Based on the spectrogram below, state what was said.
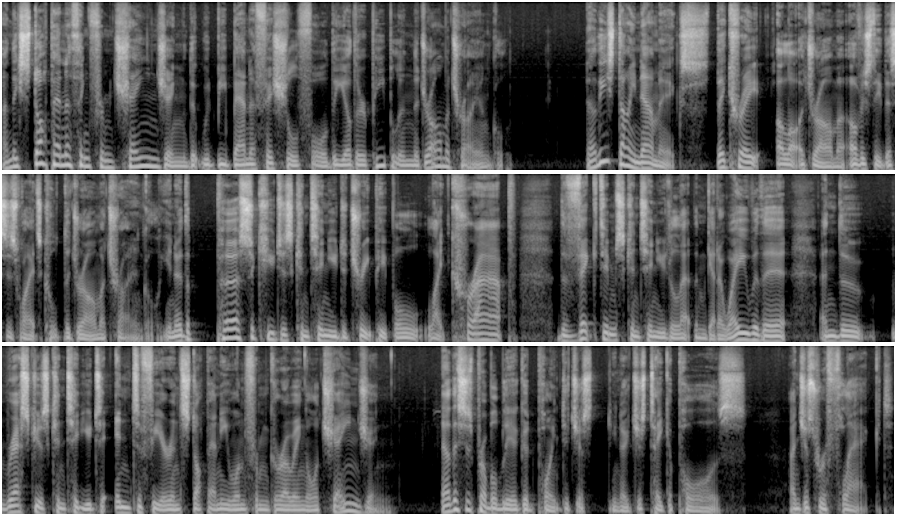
and they stop anything from changing that would be beneficial for the other people in the drama triangle. Now, these dynamics, they create a lot of drama. Obviously, this is why it's called the drama triangle. You know, the persecutors continue to treat people like crap, the victims continue to let them get away with it, and the rescuers continue to interfere and stop anyone from growing or changing. Now, this is probably a good point to just, you know, just take a pause and just reflect.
